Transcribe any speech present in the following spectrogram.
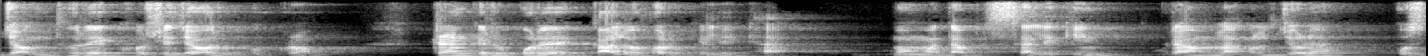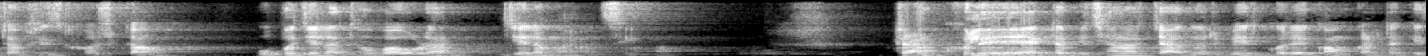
জং ধরে খসে যাওয়ার উপক্রম। ট্রাঙ্কের উপরে কালো হরফে লেখা, মোহাম্মদ আব্দুল সালেকিন গ্রাম লাঙ্গল জোড়া, পোস্ট অফিস ঘোষগাঁও, উপজেলা ধোবাউড়া, জেলা ময়মনসিংহ। ট্রাঙ্ক খুলে একটা বিছানার চাদর বের করে কঙ্কালটাকে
